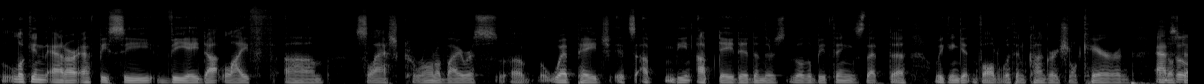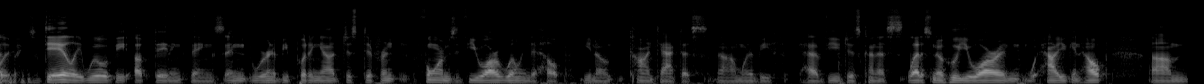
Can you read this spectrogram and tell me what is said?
looking at our FBCVA.life um, slash coronavirus uh, webpage. It's up being updated, and there's there'll be things that uh, we can get involved with in congregational care and, and Absolutely. Daily, we will be updating things, and we're going to be putting out just different forms. If you are willing to help, you know, contact us. Um, we're going to be have you just kind of let us know who you are and how you can help. Um,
